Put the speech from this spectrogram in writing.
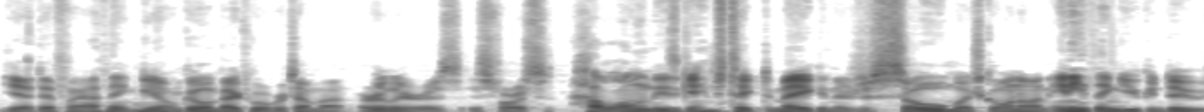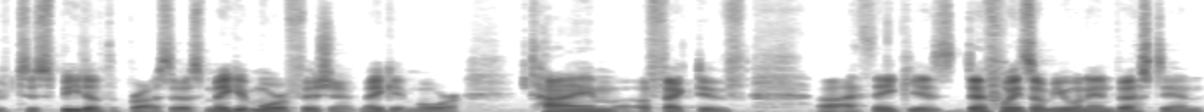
Yeah, definitely. I think you know going back to what we are talking about earlier is as far as how long these games take to make, and there's just so much going on. Anything you can do to speed up the process, make it more efficient, make it more time effective, uh, I think is definitely something you want to invest in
